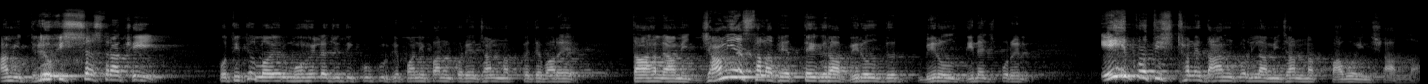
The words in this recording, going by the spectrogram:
আমি দৃঢ় বিশ্বাস রাখি পতিতালয়ের মহিলা যদি কুকুরকে পানি পান করে জান্নাত পেতে পারে, তাহলে আমি জামিয়া সালাফিয়া তেঘরা বিরল বিরল দিনাজপুরের এই প্রতিষ্ঠানে দান করলে আমি জান্নাত পাবো ইনশাআল্লাহ।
